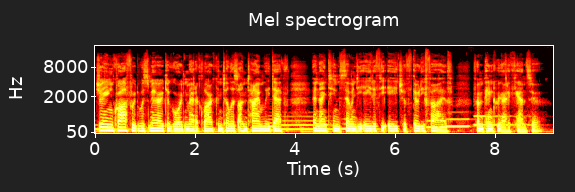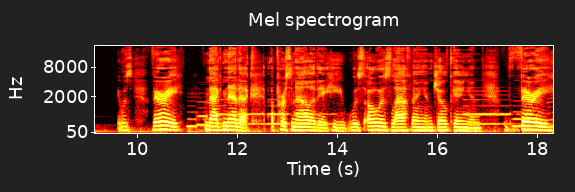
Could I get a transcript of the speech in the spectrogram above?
Jane Crawford was married to Gordon Matta Clark until his untimely death in 1978 at the age of 35 from pancreatic cancer. It was very magnetic, a personality. He was always laughing and joking and very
